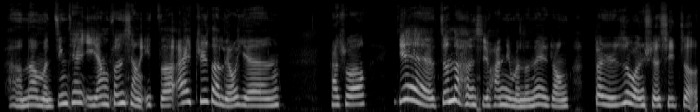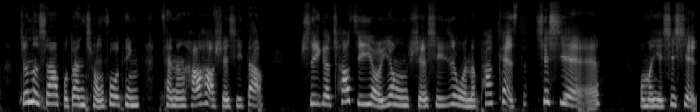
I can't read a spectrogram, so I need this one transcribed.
好，那我们今天一样分享一则 IG 的留言。他说：“耶，真的很喜欢你们的内容。对于日文学习者，真的是要不断重复听，才能好好学习到，是一个超级有用学习日文的 Podcast。谢谢，我们也谢谢。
